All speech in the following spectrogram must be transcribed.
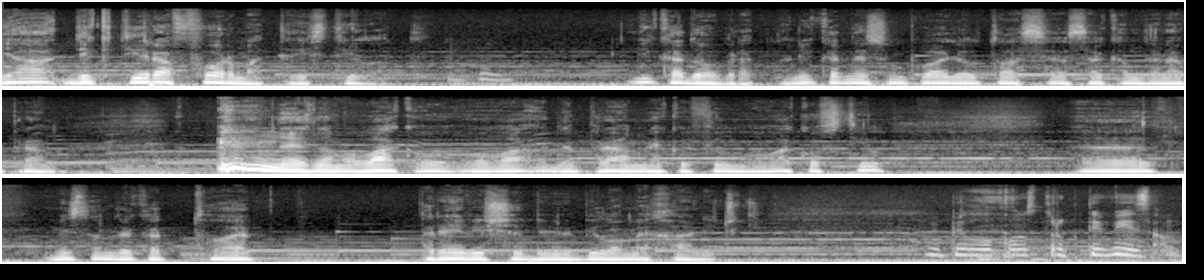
ја диктира формата и стилот. Никад обратно, никад не сум поваѓал тоа сега сакам да направам не знам овако, ова, да правам некој филм оваков стил. Е, мислам дека тоа е превише би ми било механички. Би било конструктивизам.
